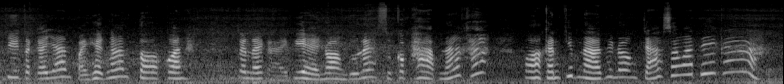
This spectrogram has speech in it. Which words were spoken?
ขี่จักรยานไปเหตุงานต่อก่อนจังไดก็ให้พี่ให้น้องดูแลสุขภาพนะคะพอกันคลิปหน้าพี่น้องจ้าสวัสดีค่ะ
